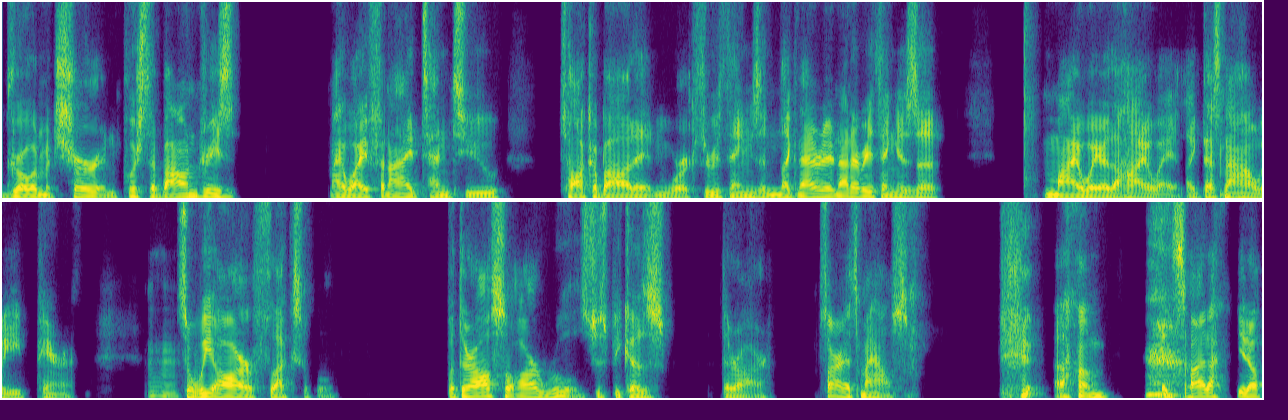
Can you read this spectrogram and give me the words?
grow and mature and push the boundaries, my wife and I tend to talk about it and work through things. And like not, not everything is a my way or the highway. Like that's not how we parent. Mhm. So we are flexible, but there also are rules just because there are. Sorry, that's my house. um, and so I, don't- you know, I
